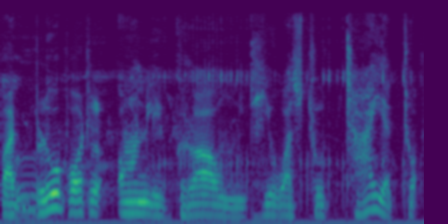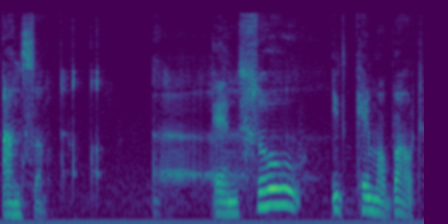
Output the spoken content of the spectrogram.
but uh. Blue Bottle only groaned. He was too tired to answer. Uh. And so it came about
